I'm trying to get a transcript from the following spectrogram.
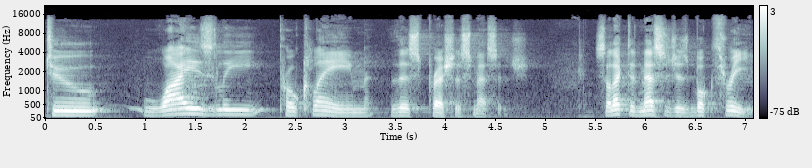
to wisely proclaim this precious message. Selected Messages, Book 3,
